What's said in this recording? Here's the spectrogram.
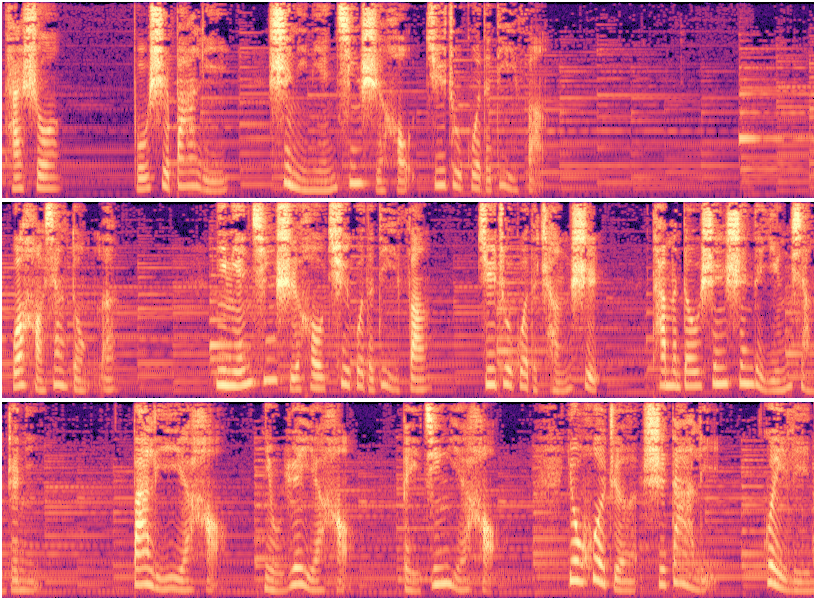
他说：“不是巴黎，是你年轻时候居住过的地方。”我好像懂了，你年轻时候去过的地方，居住过的城市，他们都深深的影响着你。巴黎也好，纽约也好，北京也好，又或者是大理、桂林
